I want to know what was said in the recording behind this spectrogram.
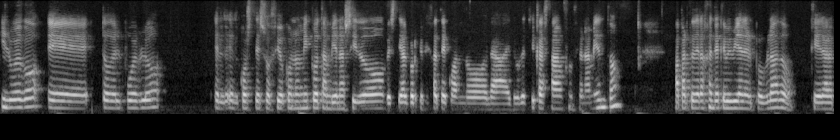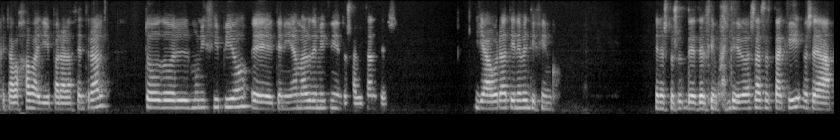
Y luego eh, todo el pueblo el, coste socioeconómico también ha sido bestial, porque fíjate, cuando la hidroeléctrica estaba en funcionamiento, aparte de la gente que vivía en el poblado, que era la que trabajaba allí para la central, todo el municipio eh, tenía más de 1.500 habitantes y ahora tiene 25. En estos, desde el 52 hasta aquí, o sea,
